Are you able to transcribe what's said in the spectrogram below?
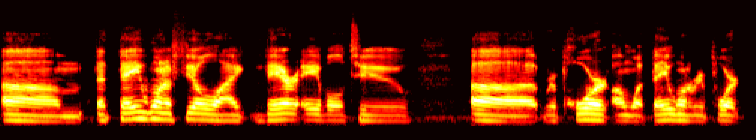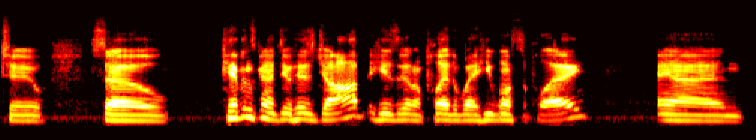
Um, that they want to feel like they're able to uh, report on what they want to report to. So Kiffin's going to do his job. He's going to play the way he wants to play, and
